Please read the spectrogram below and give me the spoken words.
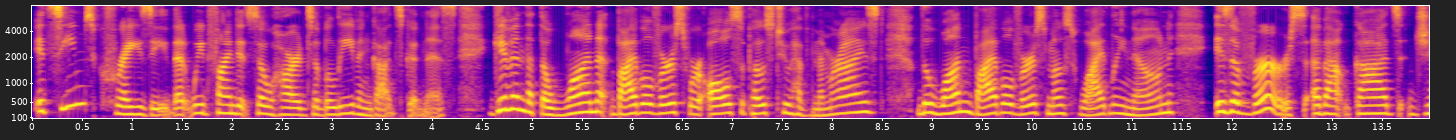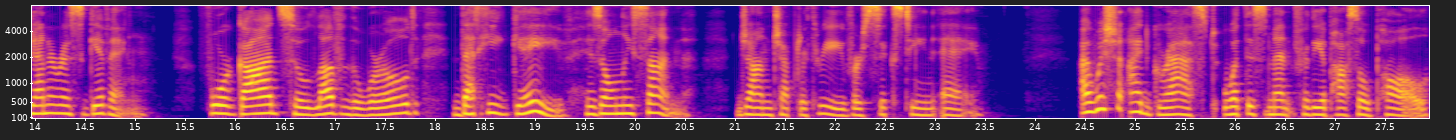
It seems crazy that we'd find it so hard to believe in God's goodness, given that the one Bible verse we're all supposed to have memorized, the one Bible verse most widely known, is a verse about God's generous giving. For God so loved the world that he gave his only Son. John chapter 3, verse 16a. I wish I'd grasped what this meant for the Apostle Paul,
